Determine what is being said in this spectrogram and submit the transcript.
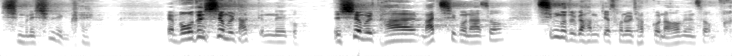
신문에 실린 거예요. 모든 시험을 다 끝내고 시험을 다 마치고 나서 친구들과 함께 손을 잡고 나오면서 막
